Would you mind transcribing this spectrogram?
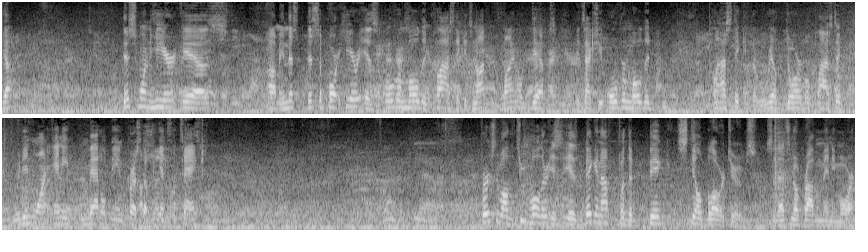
Yep. This one here is, I mean, this, this support here is over molded plastic. It's not vinyl dipped. It's actually over molded plastic. It's a real durable plastic. We didn't want any metal being pressed up against the tank. First of all, the tube holder is, is big enough for the big Stihl blower tubes. So that's no problem anymore.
